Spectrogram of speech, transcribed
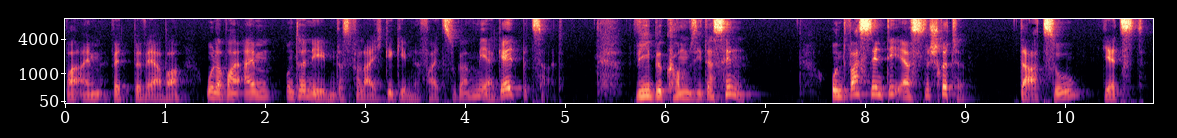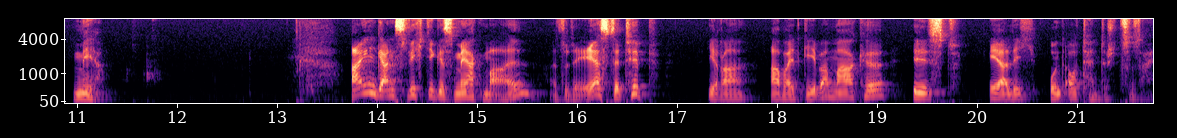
bei einem Wettbewerber oder bei einem Unternehmen, das vielleicht gegebenenfalls sogar mehr Geld bezahlt. Wie bekommen Sie das hin? Und was sind die ersten Schritte? Dazu jetzt mehr. Ein ganz wichtiges Merkmal, also der erste Tipp Ihrer Arbeitgebermarke, ist ehrlich und authentisch zu sein.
